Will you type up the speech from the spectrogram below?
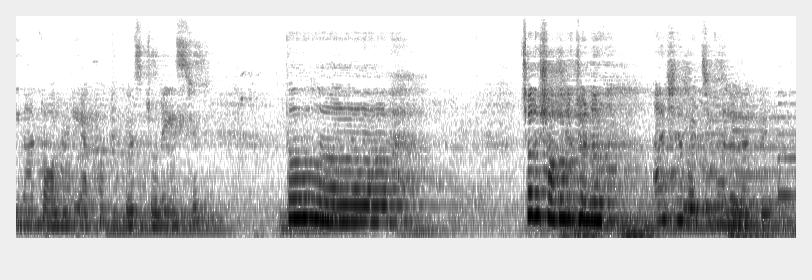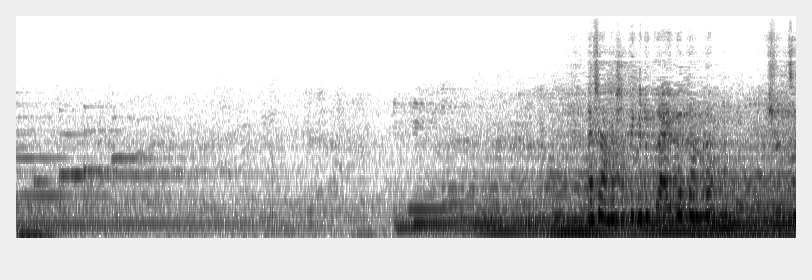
এই গানটা অলরেডি এখন রিকোয়েস্ট চলে এসছে। তো চলো সকলের জন্য আশা করছি ভালো লাগবে। আচ্ছা আমার সাথে একটু গাইবে তোমরা? শুনছি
